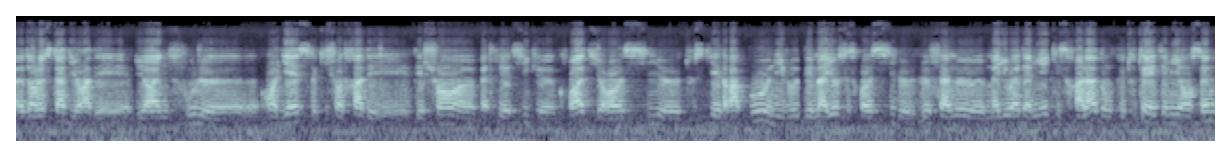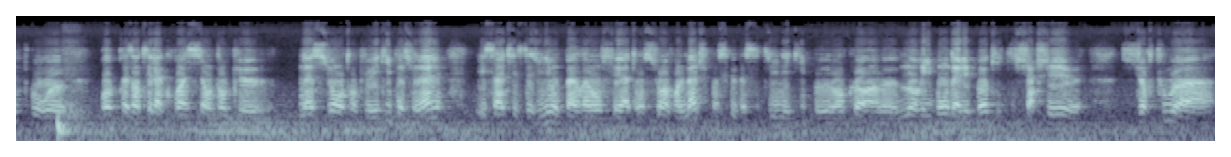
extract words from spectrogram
Euh, dans le stade, il y aura, une foule euh, en liesse qui chantera des, chants euh, patriotiques croates. Il y aura aussi tout ce qui est drapeau. Au niveau des maillots, ce sera aussi le, fameux maillot à damier qui sera là. Donc tout a été mis en scène pour représenter la Croatie en tant que nation, en tant qu'équipe nationale. Et c'est vrai que les États-Unis n'ont pas vraiment fait attention avant le match parce que bah, c'était une équipe encore moribonde à l'époque et qui cherchait surtout à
